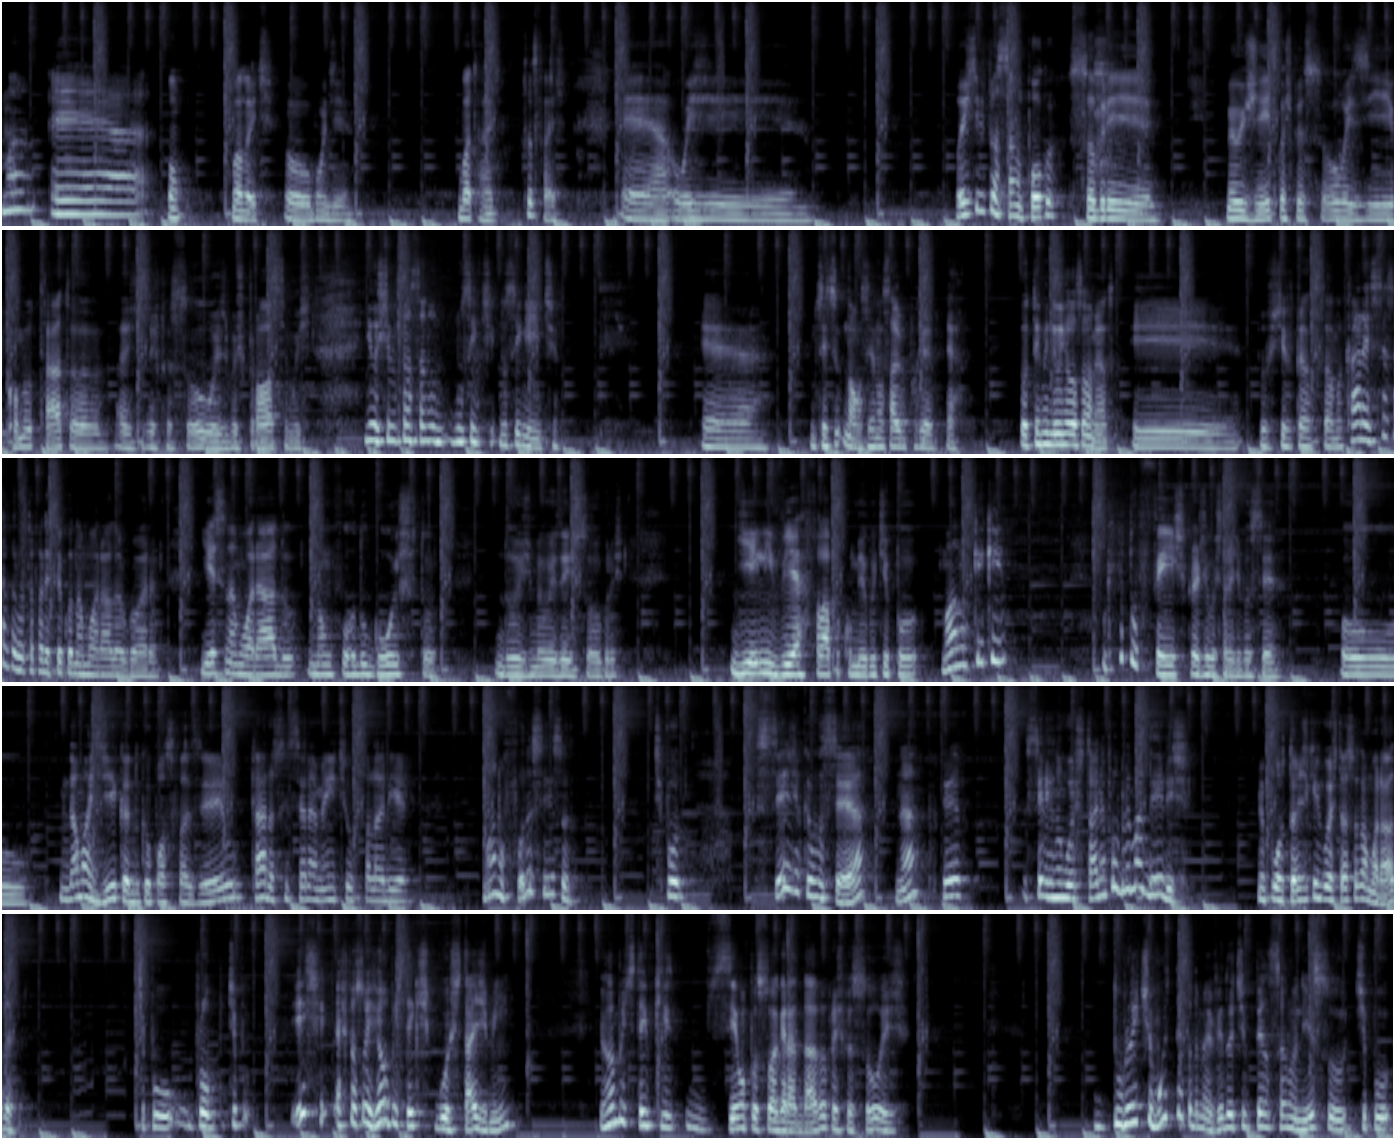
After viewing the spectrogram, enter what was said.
Mas, é... Bom, boa noite, ou bom dia. Boa tarde, tudo faz. É, hoje. Hoje estive pensando um pouco sobre meu jeito com as pessoas e como eu trato as outras pessoas, meus próximos. E eu estive pensando no, no seguinte. É, não sei se. Não, vocês não sabem porquê. É. Eu terminei um relacionamento e eu estive pensando, cara, e se essa garota aparecer com o namorado agora e esse namorado não for do gosto dos meus ex-sogros e ele vier falar comigo, tipo, mano, o que que. O que que tu fez pra eu gostar de você? Ou me dá uma dica do que eu posso fazer. Eu, cara, sinceramente, eu falaria, mano, foda-se isso. Tipo, seja o que você é, né? Porque se eles não gostarem, é problema deles. O importante é quem gostar é sua namorada. Tipo, pro, tipo as pessoas realmente têm que gostar de mim. Eu realmente tenho que ser uma pessoa agradável para as pessoas. Durante muito tempo da minha vida eu tive pensando nisso, tipo,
